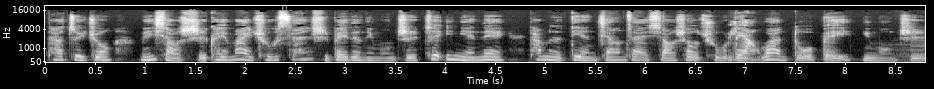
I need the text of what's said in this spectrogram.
他最终每小时可以卖出三十杯的柠檬汁。这一年内，他们的店将在销售出两万多杯柠檬汁。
